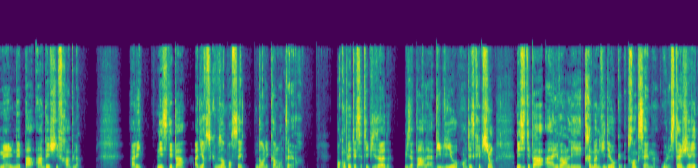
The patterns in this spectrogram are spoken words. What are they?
mais elle n'est pas indéchiffrable. Allez, n'hésitez pas à dire ce que vous en pensez dans les commentaires. Pour compléter cet épisode, mis à part la biblio en description, n'hésitez pas à aller voir les très bonnes vidéos que Tranxen ou le Stagirit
